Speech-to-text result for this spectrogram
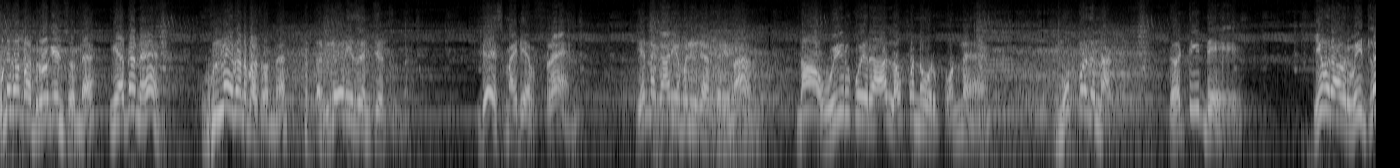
உன்னதாப்பா துரோகின்னு சொன்ன. நீ அதானே? உண்மைதானப்பா சொன்ன. Ladies and gentleman this my dear friend என்ன காரியம் பண்ணிருக்காரு தெரியுமா நான் உயிருக்கு உயிரா லவ் பண்ண ஒரு பொண்ணு முப்பது நாள் தேர்ட்டி டேஸ் இவர் அவர் வீட்டுல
